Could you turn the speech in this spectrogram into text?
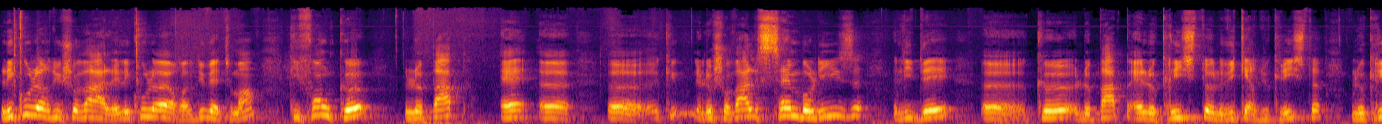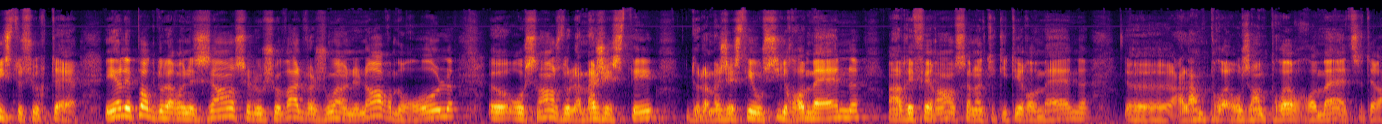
les couleurs du cheval et les couleurs du vêtement qui font que le pape est... le cheval symbolise l'idée euh, que le pape est le Christ, le vicaire du Christ, le Christ sur terre. Et à l'époque de la Renaissance, le cheval va jouer un énorme rôle euh, au sens de la majesté, de la majesté aussi romaine, en référence à l'Antiquité romaine, euh, aux empereurs romains, etc.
